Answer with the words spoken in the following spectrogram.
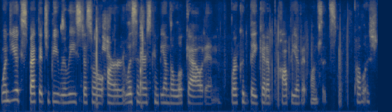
when do you expect it to be released just so our listeners can be on the lookout and where could they get a copy of it once it's published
